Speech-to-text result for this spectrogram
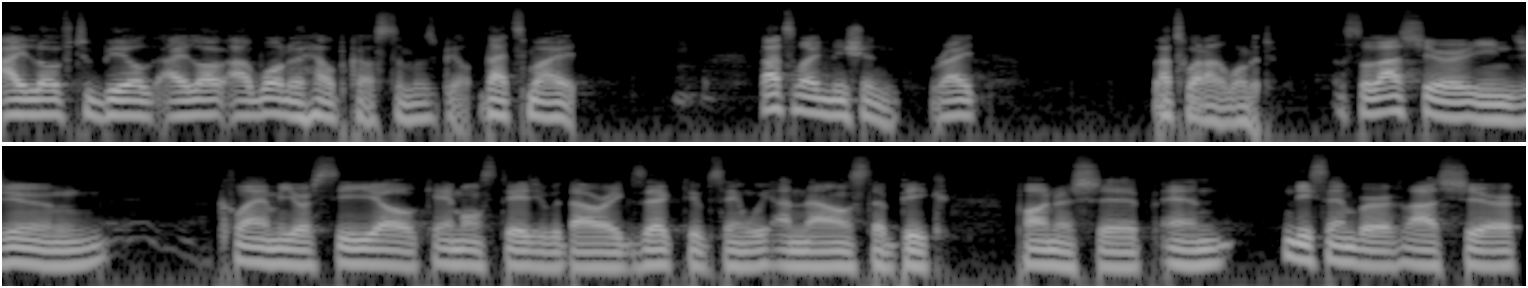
I love to build. I love. I want to help customers build. That's my, that's my mission, right? That's what I wanted. So last year in June, Clem, your CEO, came on stage with our executives and we announced a big partnership. And December last year,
